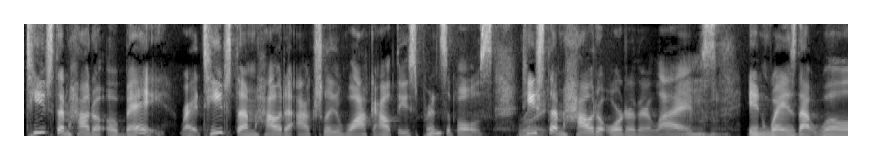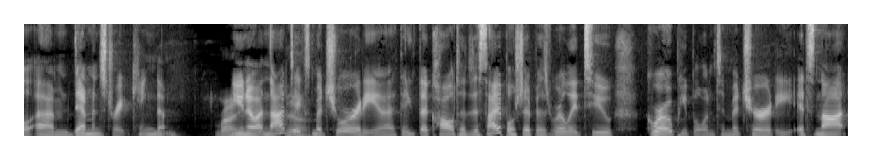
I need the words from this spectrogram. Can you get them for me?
teach them how to obey, right? Teach them how to actually walk out these principles. Teach them how to order their lives in ways that will um, demonstrate kingdom. Right. You know, and that Yeah. takes maturity. And I think the call to discipleship is really to grow people into maturity. It's not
